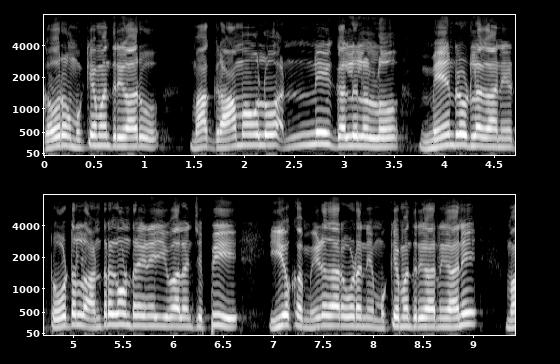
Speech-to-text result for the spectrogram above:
గౌరవ ముఖ్యమంత్రి గారు మా గ్రామంలో అన్ని గల్లులలో మెయిన్ రోడ్లో కానీ టోటల్ అండర్ గ్రౌండ్ డ్రైనేజ్ ఇవ్వాలని చెప్పి ఈ యొక్క మీడదారు కూడా నేను ముఖ్యమంత్రి గారిని కానీ మా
